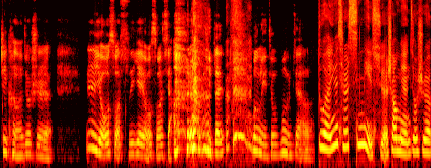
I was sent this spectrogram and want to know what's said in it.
这可能就是日有所思，夜有所想，然后你在 梦里就梦见了。对，因为其实心理学上面就是，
